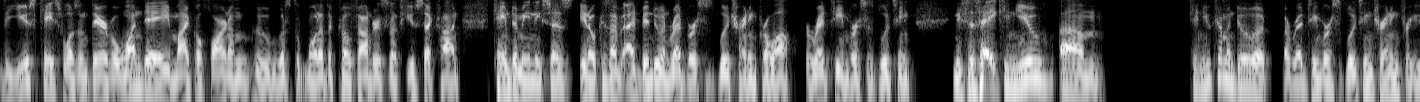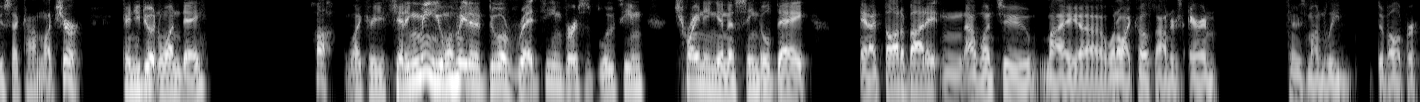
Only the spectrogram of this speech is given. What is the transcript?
the use case wasn't there, but one day Michael Farnum, who was the, one of the co-founders of HouSecCon, came to me and he says, you know, because I'd been doing red versus blue training for a while, or red team versus blue team, and he says, hey, can you um, can you come and do a, a red team versus blue team training for HouSecCon? I'm like, sure. Can you do it in one day? Huh. Like, are you kidding me? You want me to do a red team versus blue team training in a single day? And I thought about it, and I went to my uh, one of my co-founders, Aaron, who's my lead developer,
